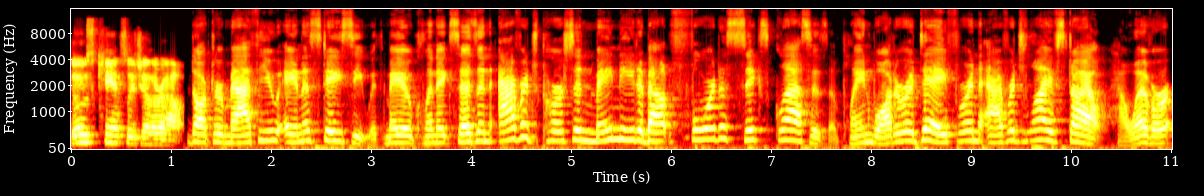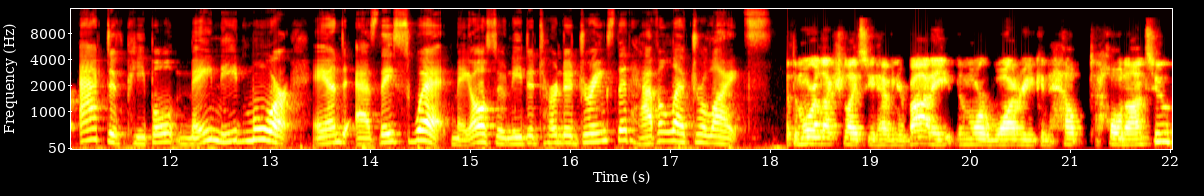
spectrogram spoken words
those cancel each other out. Dr. Matthew Anastasi with Mayo Clinic says an average person may need about four to six glasses of plain water a day for an average lifestyle. However, active people may need more, and as they sweat, may also need to turn to drinks that have electrolytes. But the more electrolytes you have in your body, the more water you can help to hold on to,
